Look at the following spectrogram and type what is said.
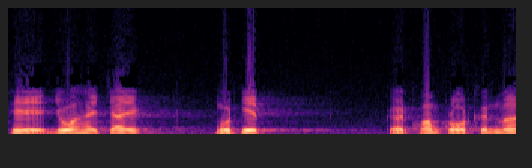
ที่ยั่วให้ใจหงุดหงิด เกิดความโกรธขึ้นมา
